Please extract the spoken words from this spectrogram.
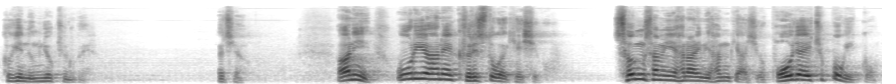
그게 능력 주는 거예요. 그렇죠? 아니, 우리 안에 그리스도가 계시고, 성삼위 하나님이 함께 하시고, 보호자의 축복이 있고,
